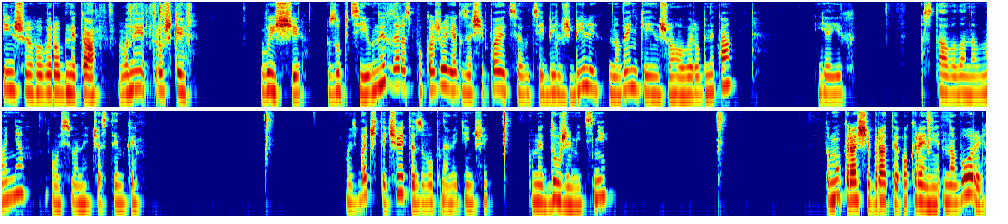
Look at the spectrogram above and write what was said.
іншого виробника. Вони трошки вищі зубці в них. Зараз покажу, як защіпаються оці більш білі, новенькі іншого виробника. Я їх ставила навмання. Ось вони, частинки. Ось, бачите, чуєте звук навіть інший. Вони дуже міцні. Тому краще брати окремі набори,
